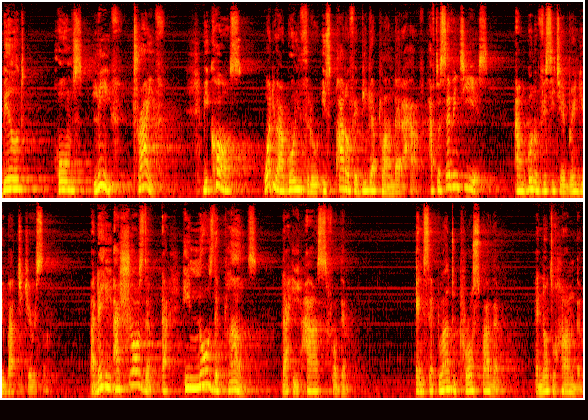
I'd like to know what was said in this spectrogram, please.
build homes, live, thrive. Because what you are going through is part of a bigger plan that I have. After 70 years, I'm going to visit you and bring you back to Jerusalem. But then he assures them that he knows the plans that he has for them. And it's a plan to prosper them and not to harm them.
